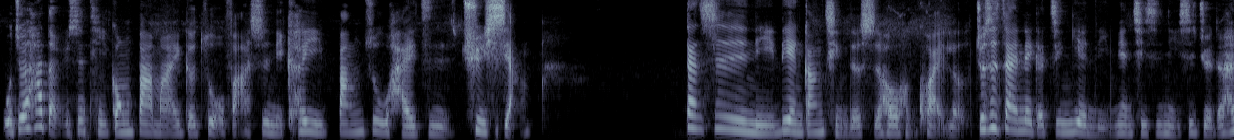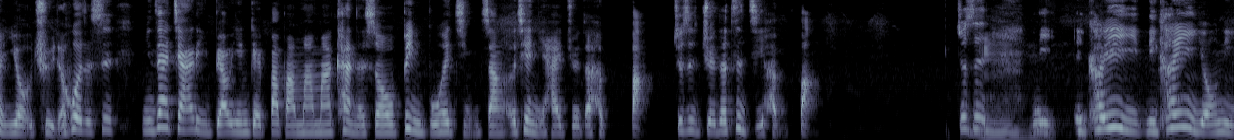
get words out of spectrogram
我觉得他等于是提供爸妈一个做法，是你可以帮助孩子去想。但是你练钢琴的时候很快乐，就是在那个经验里面，其实你是觉得很有趣的，或者是你在家里表演给爸爸妈妈看的时候，并不会紧张，而且你还觉得很棒，就是觉得自己很棒，就是你你可以你可以有你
